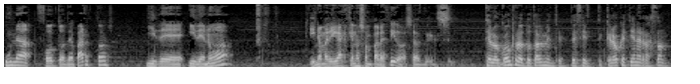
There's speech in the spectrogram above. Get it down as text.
una foto de Bartos y de, y de Noah y no me digas que no son parecidos. O sea, te lo compro totalmente. Es decir, creo que tiene razón.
